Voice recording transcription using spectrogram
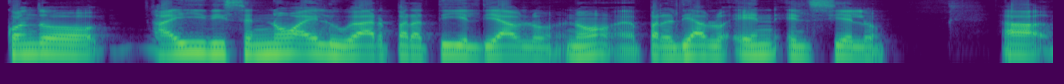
Cuando ahí dice no hay lugar para ti el diablo, ¿no? Eh, para el diablo en el cielo. Ah,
